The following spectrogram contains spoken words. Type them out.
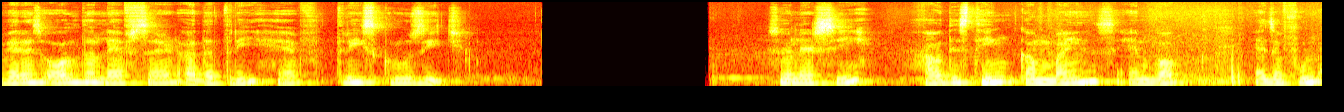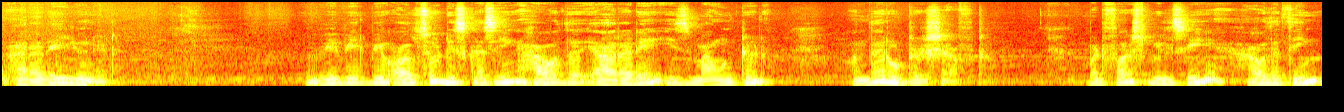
whereas all the left side other three have three screws each. So let's see how this thing combines and work as a full RRA unit we will be also discussing how the RRA is mounted on the rotor shaft. But first we'll see how the thing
